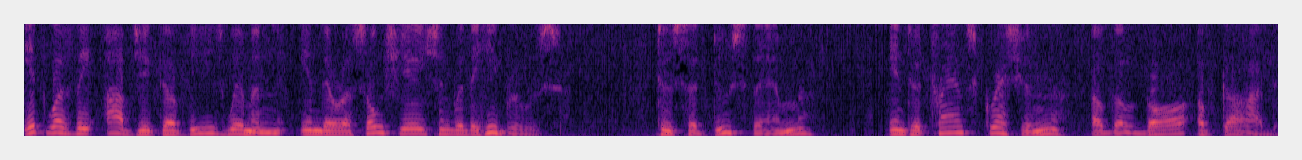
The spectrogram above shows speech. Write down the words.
It was the object of these women in their association with the Hebrews to seduce them into transgression of the law of God,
